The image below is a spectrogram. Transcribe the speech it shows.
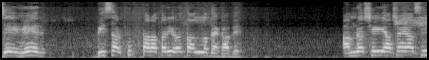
যে হের বিচার খুব তাড়াতাড়ি হয়তো আল্লাহ দেখাবে। আমরা সেই আশায় আছি।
